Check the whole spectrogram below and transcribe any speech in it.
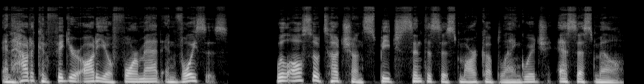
and how to configure audio format and voices. We'll also touch on Speech Synthesis Markup Language, SSML,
